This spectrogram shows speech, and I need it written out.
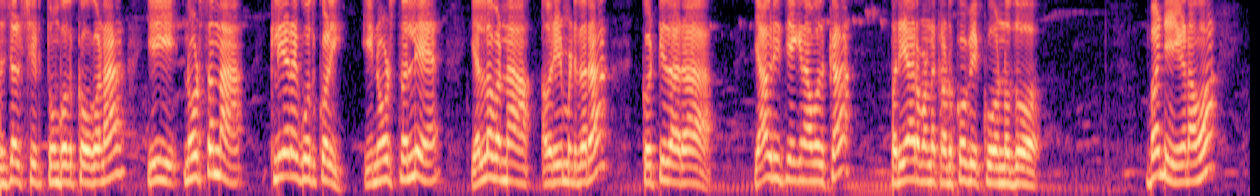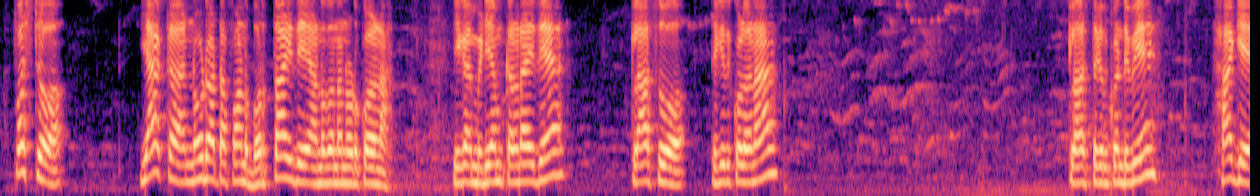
result sheet ತುಂಬೋದಕ್ಕೆ ಹೋಗೋಣ. ಈ ನೋಟ್ಸನ್ನು ಕ್ಲಿಯರಾಗಿ ಓದ್ಕೊಳ್ಳಿ. ಈ ನೋಟ್ಸ್ನಲ್ಲಿ ಎಲ್ಲವನ್ನು ಅವ್ರು ಏನು ಮಾಡಿದಾರ? ಕೊಟ್ಟಿದ್ದಾರ ಯಾವ ರೀತಿಯಾಗಿ ನಾವು ಅದಕ್ಕೆ ಪರಿಹಾರವನ್ನು ಕಂಡ್ಕೋಬೇಕು ಅನ್ನೋದು ಬನ್ನಿ, ಈಗ ನಾವು ಫಸ್ಟು ಯಾಕೆ ನೋ ಡಾಟಾ ಫಂಡ್ ಬರ್ತಾ ಇದೆ ಅನ್ನೋದನ್ನು ನೋಡ್ಕೊಳ್ಳೋಣ. ಈಗ ಮೀಡಿಯಮ್ ಕನ್ನಡ ಇದೆ ಕ್ಲಾಸು ತೆಗೆದುಕೊಳ್ಳೋಣ. ಕ್ಲಾಸ್ ತೆಗೆದುಕೊಂಡಿವಿ. ಹಾಗೆ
